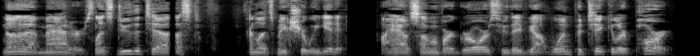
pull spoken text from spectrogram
None of that matters. Let's do the test and let's make sure we get it. I have some of our growers who they've got one particular part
